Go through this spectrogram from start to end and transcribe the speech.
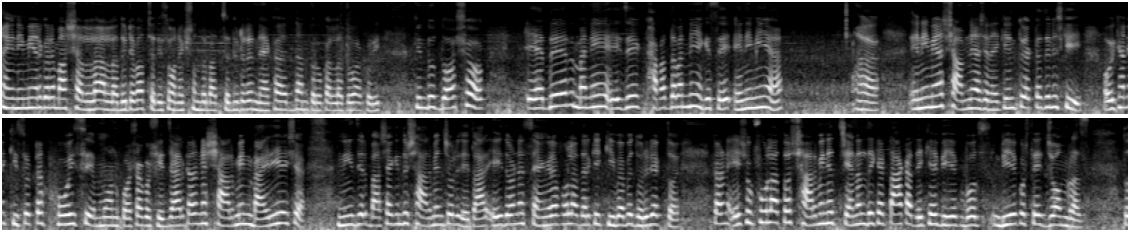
এনিমিয়ার করে মাসাল্লাহ আল্লাহ দুইটা বাচ্চা দিছে, অনেক সুন্দর বাচ্চা, দুইটারে নেখা দান করুক, আল্লাহ দোয়া করি। কিন্তু দর্শক এদের মানে এই যে খাবার দাবার নিয়ে গেছে, এনিমিয়া এনিমিয়ার সামনে আসে নাই। কিন্তু একটা জিনিস কি, ওইখানে কিছু একটা হয়েছে মন কষাকষি, যার কারণে শারমিন বাইরে এসে নিজের বাসায় কিন্তু শারমিন চলে যেত। আর এই ধরনের স্যাংরা ফোলাদেরকে কীভাবে ধরে রাখতে হয়? কারণ এসব ফোলা তো শারমিনের চ্যানেল দেখে, টাকা দেখে বিয়ে বিয়ে করছে জমরাজ তো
